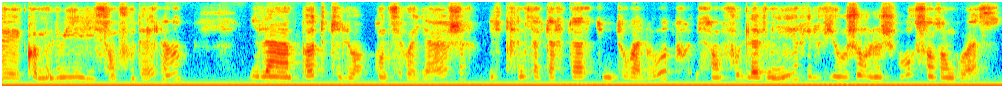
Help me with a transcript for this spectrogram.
Et comme lui, il s'en fout d'elle. hein. Il a un pote qui lui raconte ses voyages. Il traîne sa carcasse d'une tour à l'autre. Il s'en fout de l'avenir. Il vit au jour le jour, sans angoisse.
